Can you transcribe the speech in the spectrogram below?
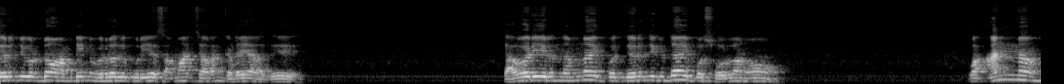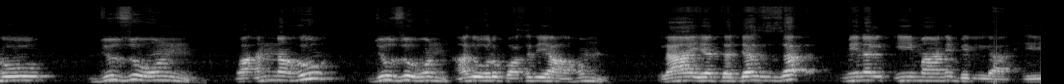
தெரிஞ்சுக்கிட்டோம் அப்படின்னு விடுறதுக்குரிய சமாச்சாரம் கிடையாது. தவறி இருந்தோம்னா இப்ப தெரிஞ்சுக்கிட்டா இப்ப சொல்லணும். அன்னஹு ஜுசுன் அன்னஹு ஜுசுன் அது ஒரு பகுதியாகும். லா யதஜஸ்ஸ மினல் ஈமானி பில்லாஹி.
